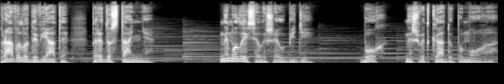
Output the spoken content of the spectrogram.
Правило дев'яте передостаннє не молися лише у біді. Бог не швидка допомога.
